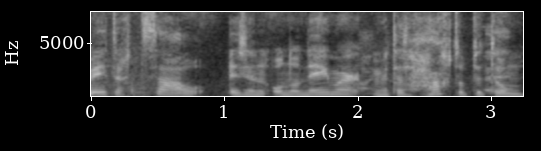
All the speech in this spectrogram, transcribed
Peter Tsao is een ondernemer met het hart op de tong.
